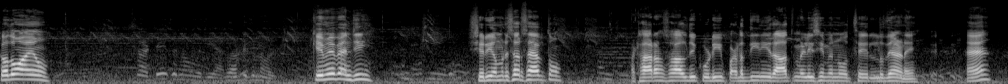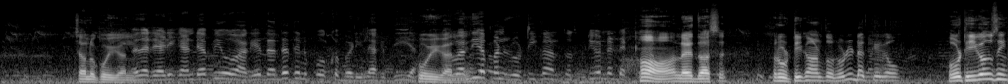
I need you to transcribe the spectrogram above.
ਕਦੋਂ ਆਏ ਹੋ? ਕਿਵੇਂ ਭੈਣ ਜੀ? ਸ਼੍ਰੀ ਅੰਮ੍ਰਿਤਸਰ ਸਾਹਿਬ ਤੋਂ? 18 ਸਾਲ ਦੀ ਕੁੜੀ ਪੜ੍ਹਦੀ ਨਹੀਂ ਰਾਤ ਮਿਲੀ ਸੀ ਮੈਨੂੰ ਉੱਥੇ ਲੁਧਿਆਣੇ। ਹੈ? ਚਲੋ ਕੋਈ ਗੱਲ ਨਹੀਂ। ਮੇਰਾ ਡੈਡੀ ਕਹਿੰਦੇ ਵੀ ਉਹ ਆ ਗਏ ਦੰਦਾ ਤੈਨੂੰ ਭੁੱਖ ਬੜੀ ਲੱਗਦੀ ਆ। ਕੋਈ ਗੱਲ ਨਹੀਂ। ਵਧੀਆ ਆਪਾਂ ਨੂੰ ਰੋਟੀ ਖਾਣ ਤੋਂ ਥੋੜੀ ਉਹਨੇ ਡੱਕ। ਹਾਂ ਲੈ ਦੱਸ। ਰੋਟੀ ਖਾਣ ਤੋਂ ਥੋੜੀ ਡੱਕੇਗਾ ਉਹ। ਹੋਰ ਠੀਕ ਹੋ ਤੁਸੀਂ?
